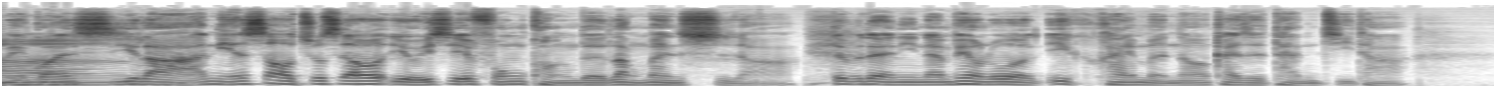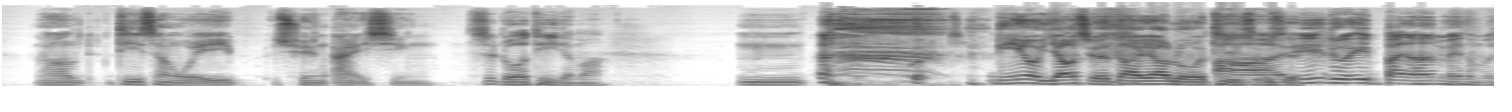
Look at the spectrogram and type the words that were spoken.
没关系啦，年少就是要有一些疯狂的浪漫事啊，对不对？你男朋友如果一开门，然后开始弹吉他，然后地上围一圈爱心，是裸体的吗？嗯，你有要求到要裸体是不是因是？为如果一般好像没什么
